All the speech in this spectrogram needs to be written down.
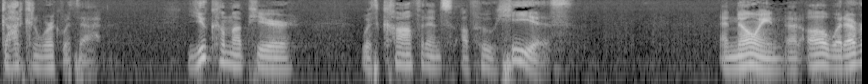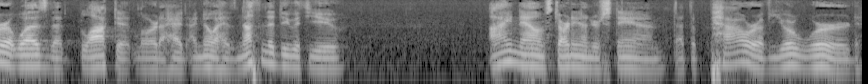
God can work with that. You come up here with confidence of who He is. And knowing that, oh, whatever it was that blocked it, Lord, I, had, I know it has nothing to do with you. I now am starting to understand that the power of your word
